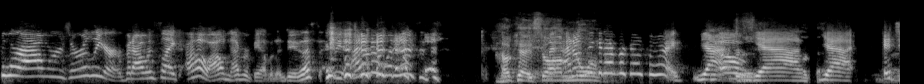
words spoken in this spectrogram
four hours earlier, but I was like, oh, I'll never be able to do this. I mean, I don't know what it is. It's, Okay, so I'm I don't normal. think it ever goes away. Yeah. Oh yeah, yeah. It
